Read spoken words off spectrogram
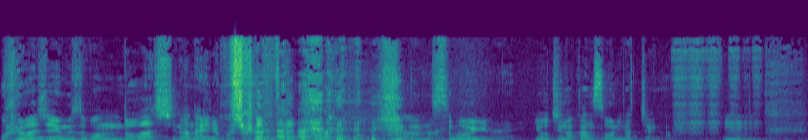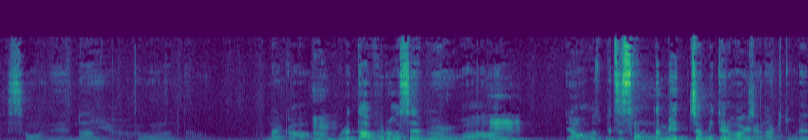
俺はジェームズ・ボンドは死なないでほしかった、うん、すごい幼稚な感想になっちゃうな。うん。そうね。なんどうなんだろう。なんか、うん。俺007は、うんいや別にそんなめっちゃ見てるわけじゃなくて俺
